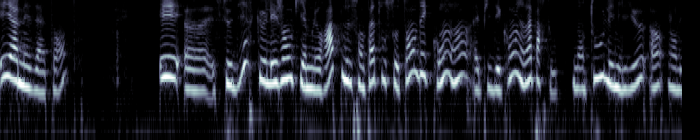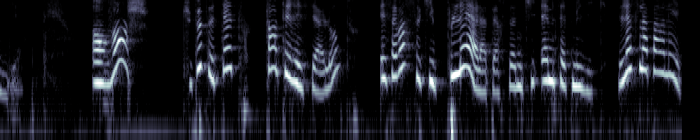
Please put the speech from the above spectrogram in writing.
et à mes attentes. Et euh, se dire que les gens qui aiment le rap ne sont pas tous autant des cons, hein. et puis des cons, il y en a partout, dans tous les milieux, hein, j'ai envie de dire. En revanche, tu peux peut-être t'intéresser à l'autre et savoir ce qui plaît à la personne qui aime cette musique. Laisse-la parler.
